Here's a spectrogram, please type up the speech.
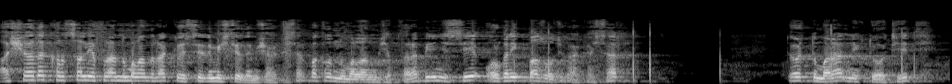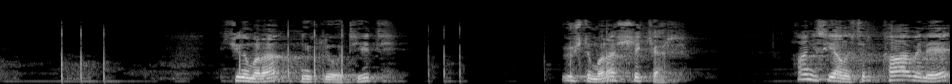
Aşağıda kalıtsal yapılar numaralandırarak gösterilmiştir demiş arkadaşlar. Bakalım numaralanmış yapılara. Birincisi organik baz olacak arkadaşlar. 4 numara nükleotit. 2 numara nükleotit. 3 numara şeker. Hangisi yanlıştır? K ve L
